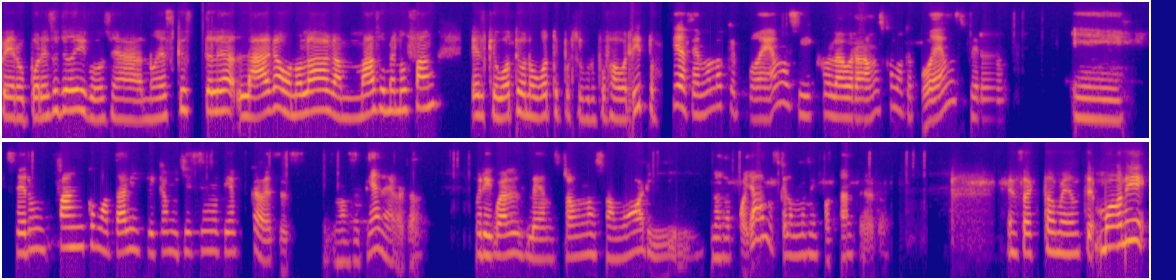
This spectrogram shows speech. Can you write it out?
pero por eso yo digo, o sea, no es que usted la, la haga o no la haga más o menos fan el que vote o no vote por su grupo favorito. sí, hacemos lo que podemos y colaboramos con lo que podemos, pero eh, ser un fan como tal implica muchísimo tiempo que a veces no se tiene, ¿verdad? Pero igual le demostramos nuestro amor y nos apoyamos, que es lo más importante, ¿verdad? Exactamente. Moni,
